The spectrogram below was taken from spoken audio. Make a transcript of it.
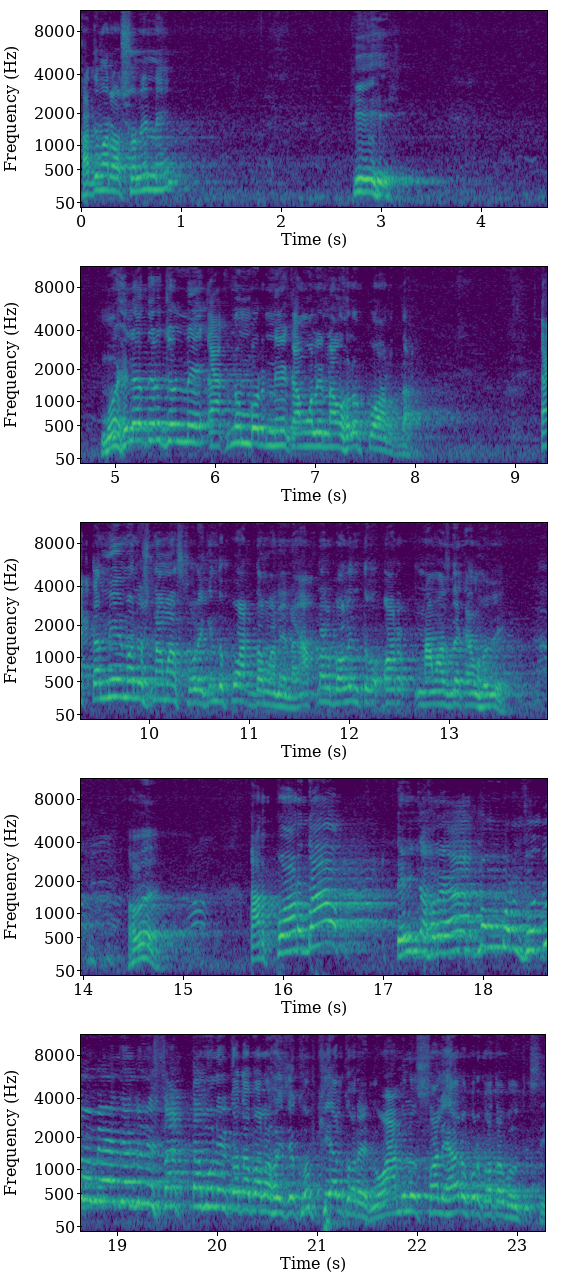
ফাতেমার অশোনেন নেই কি? মহিলাদের জন্য এক নম্বর নেক আমলের নাম হলো পর্দা। একটা মেয়ে মানুষ নামাজ পড়ে, কিন্তু পর্দা মানে না। আপনার বলেন তো, ওর নামাজ দেখাম হবে? হবে? আর পর্দা, এইটা হলো এক নম্বর। যদিও মেয়েদের জন্য চারটা আমলের কথা বলা হয়েছে, খুব খেয়াল করেন। ও আমিলুস সালেহার উপর কথা বলতেছি।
